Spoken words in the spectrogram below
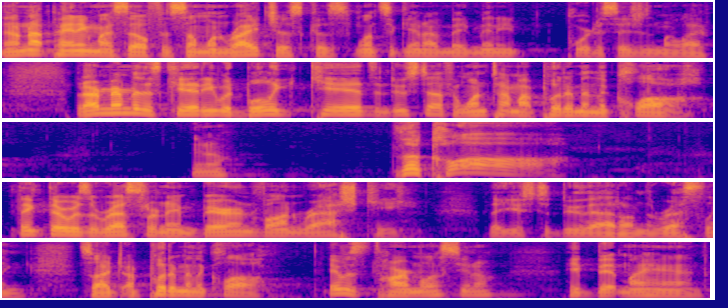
Now, I'm not painting myself as someone righteous because, once again, I've made many poor decisions in my life. But I remember this kid, he would bully kids and do stuff, and one time I put him in the claw. You know? The claw. I think there was a wrestler named Baron von Raschke that used to do that on the wrestling. So I, I put him in the claw. It was harmless, you know. He bit my hand.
